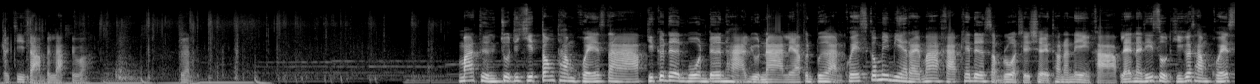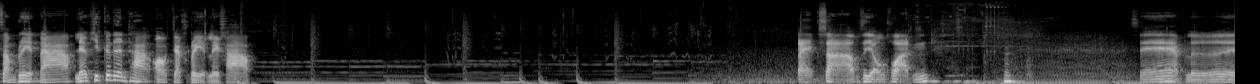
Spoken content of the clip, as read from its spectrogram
ไปจีสามเป็นหลักดีกว่าเพื่อน มาถึงจุดที่คิดต้องทำเควสนะครับคิดก็เดินวนเดินหาอยู่นานเลยครับเพื่อนๆเควสก็ไม่มีอะไรมากครับแค่เดินสำรวจเฉยๆเท่านั้นเองครับและในที่สุดคิดก็ทำเควสสำเร็จนะครับแล้วคิดก็เดินทางออกจากเรทเลยครับแตกสามสยองขวัญแซบเลย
